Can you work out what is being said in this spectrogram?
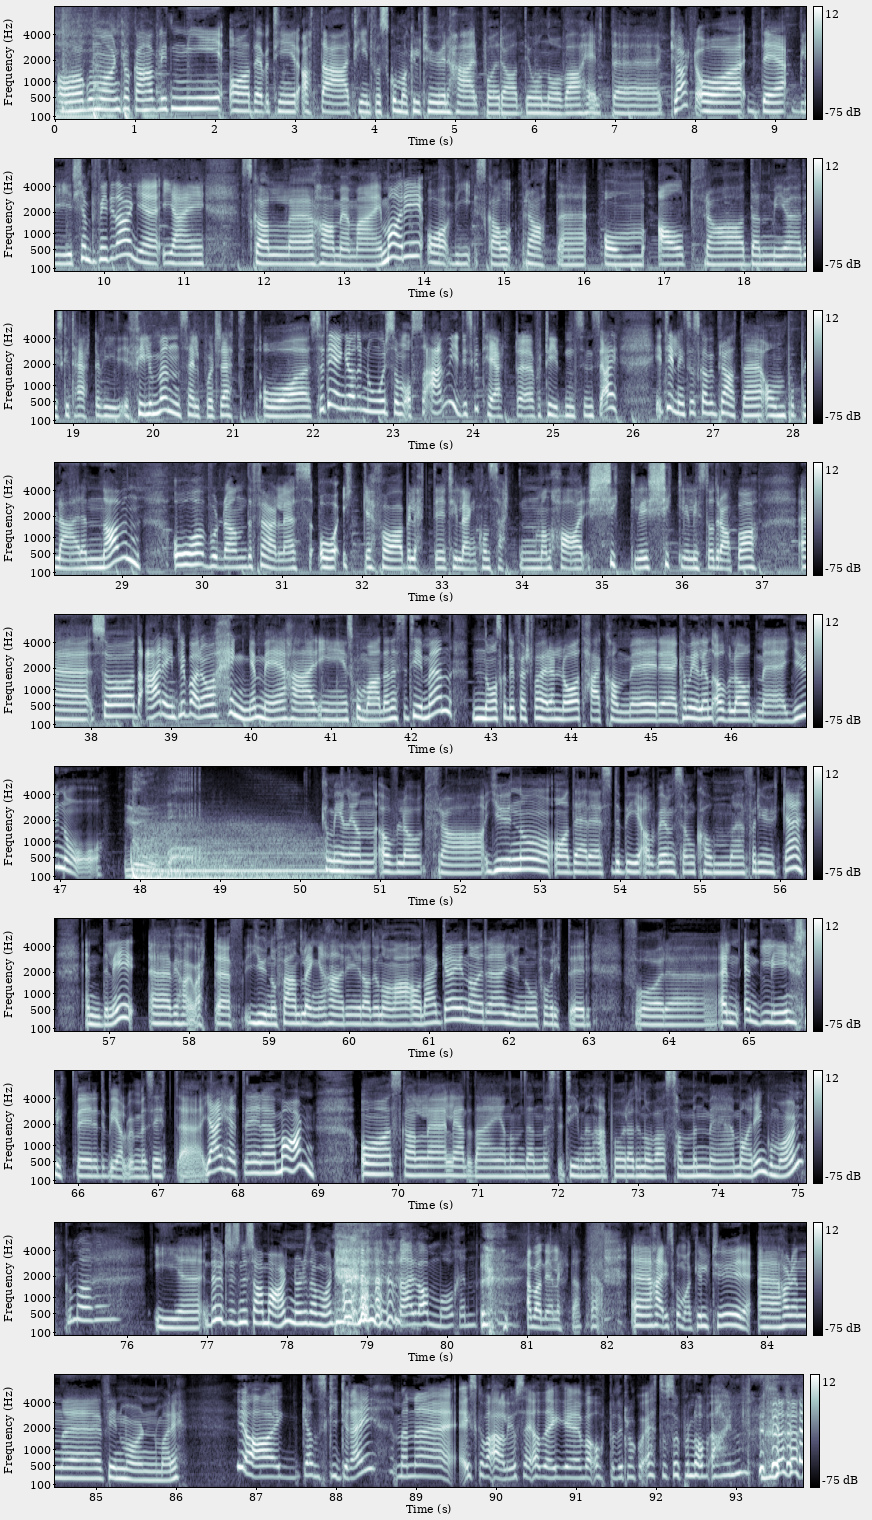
Og god morgen, klokka har blitt ni, og det betyr at det er tid for skumma kultur her på Radio Nova, helt eh, klart. Og det blir kjempefint i dag. Jeg skal eh, ha med meg Mari, og vi skal prate om alt fra den mye diskuterte vi filmen 'Selvportrett' og 71 grader nord, som også er mye diskutert eh, for tiden, syns jeg. I tillegg så skal vi prate om populære navn, og hvordan det føles å ikke få billetter til den konserten man har skikkelig, skikkelig lyst til å dra på. Eh, Så det er egentlig bare å henge med her i Skumma den neste timen. Nå skal du først få høre en låt. Her kommer eh, Chameleon Overload med Juno. Chameleon Overload fra Juno og deres debutalbum som kom eh, forrige uke. Endelig. Eh, Vi har jo vært eh, Juno-fan lenge her i Radio Nova, og det er gøy når Juno-favoritter får Endelig slipper debutalbumet sitt. Jeg heter Maren. Og skal lede deg gjennom den neste timen her på Radio Nova sammen med Mari. God morgen. God morgen. I, eh, det hørtes ut som du sa Maren når du sa morgen. Nei, det var morgen. Er bare dialekta. Ja. Eh, her i Skumma kultur, eh, har du en fin morgen, Mari? Ja, ganske grei. Men eh, jeg skal være ærlig og si at jeg eh, var oppe til klokka ett og så på Love Island.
